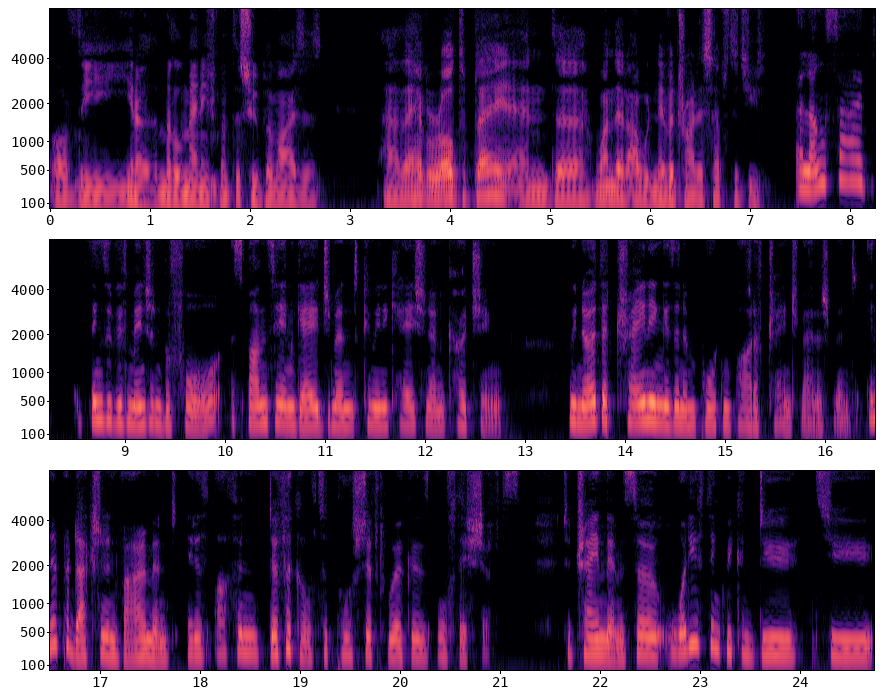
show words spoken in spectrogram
of the, you know, the middle management, the supervisors, uh, they have a role to play and uh, one that I would never try to substitute. Alongside things that we've mentioned before, sponsor engagement, communication, and coaching, we know that training is an important part of change management. In a production environment, it is often difficult to pull shift workers off their shifts to train them. So what do you think we can do to,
